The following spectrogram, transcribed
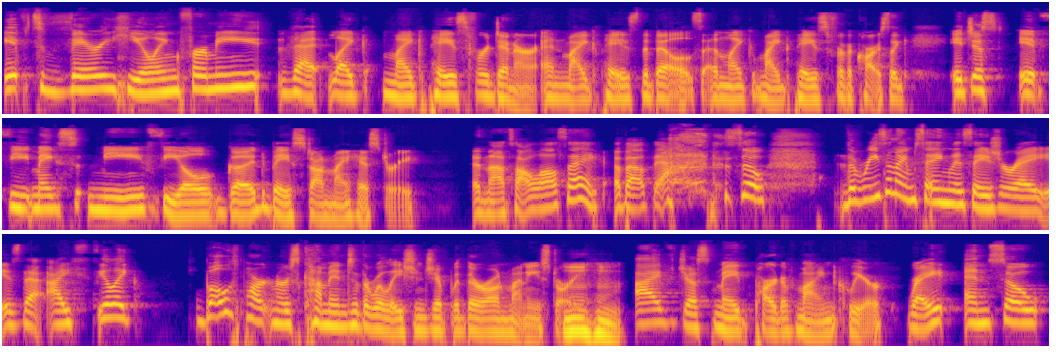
it's very healing for me that like Mike pays for dinner and Mike pays the bills and like Mike pays for the cars. Like it just it fe- makes me feel good based on my history. And that's all I'll say about that. so the reason I'm saying this, Asia Ray, is that I feel like both partners come into the relationship with their own money story. Mhm. I've just made part of mine clear, right? And so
